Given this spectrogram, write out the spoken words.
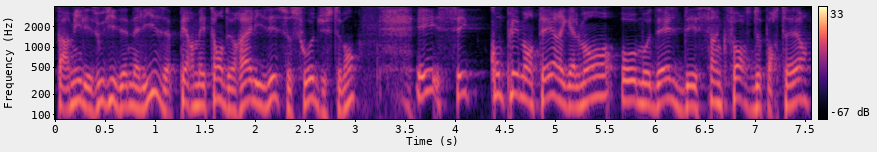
parmi les outils d'analyse permettant de réaliser ce SWOT justement, et c'est complémentaire également au modèle des 5 forces de porteur.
